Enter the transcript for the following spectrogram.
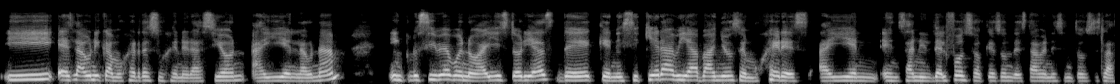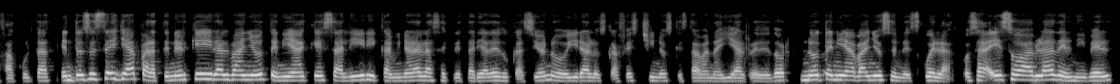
y es la única mujer de su generación ahí en la UNAM Inclusive, bueno, hay historias de que ni siquiera había baños de mujeres ahí en, en, San Ildefonso, que es donde estaba en ese entonces la facultad. Entonces ella, para tener que ir al baño, tenía que salir y caminar a la Secretaría de Educación o ir a los cafés chinos que estaban ahí alrededor. No tenía baños en la escuela. O sea, eso habla del nivel,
